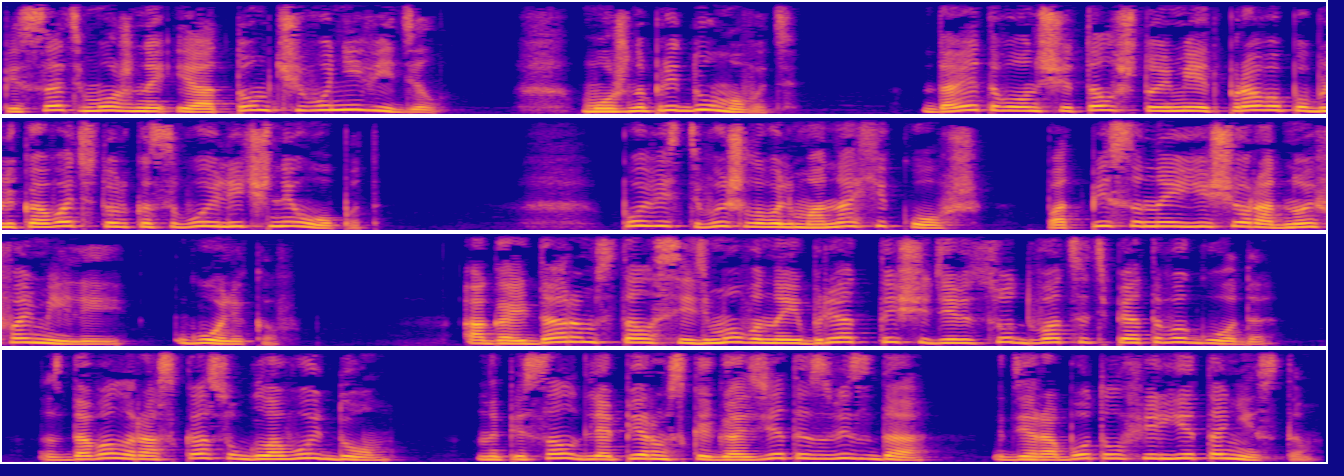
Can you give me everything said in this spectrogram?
писать можно и о том, чего не видел. Можно придумывать. До этого он считал, что имеет право публиковать только свой личный опыт. Повесть вышла в альманахе «Ковш», подписанная еще родной фамилией – Голиков. А Гайдаром стал 7 ноября 1925 года. Сдавал рассказ «Угловой дом», написал для пермской газеты «Звезда», где работал фильетонистом.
